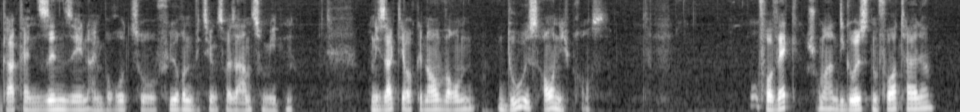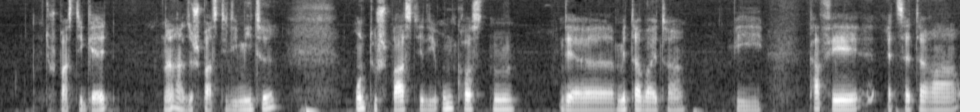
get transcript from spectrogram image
gar keinen Sinn sehen, ein Büro zu führen bzw. anzumieten. Und ich sage dir auch genau, warum du es auch nicht brauchst. Vorweg schon mal die größten Vorteile. Du sparst dir Geld, ne? also sparst dir die Miete und du sparst dir die Umkosten der Mitarbeiter wie Kaffee etc.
